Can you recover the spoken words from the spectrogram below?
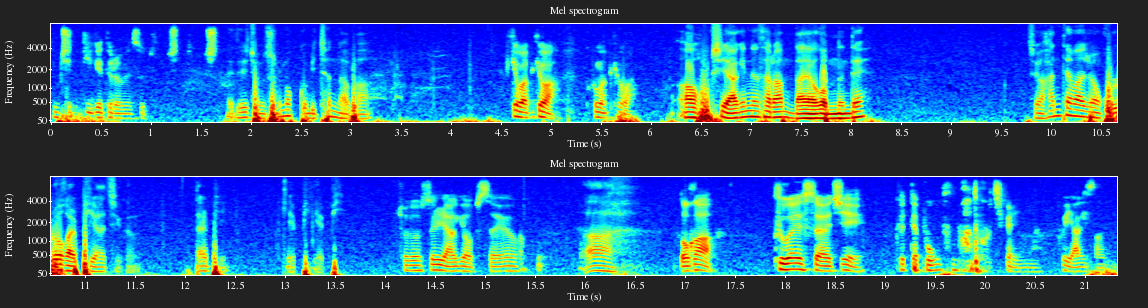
둠칫 뛰게 들으면서 둠칫 둠칫 애들이 좀 술 먹고 미쳤나봐. 비켜봐 비켜봐 그만 비켜봐 아, 혹시 약 있는 사람? 나 약 없는데? 지금 한 대 맞으면 골로 갈 피야, 지금. 딸피. 개피, 개피. 저도 쓸 약이 없어요 아, 너가 그거 했어야지 그때 보고품 받아오지가 있냐 그약 있었는데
